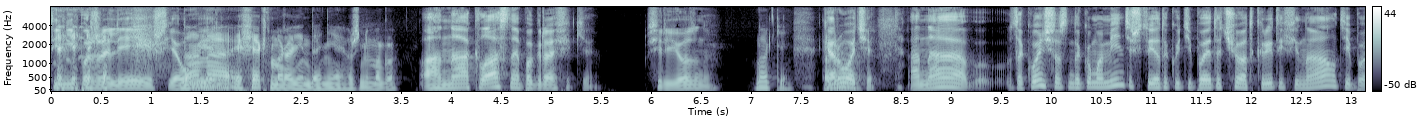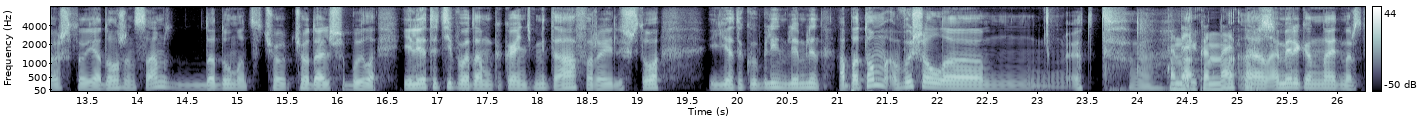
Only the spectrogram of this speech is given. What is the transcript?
ты не пожалеешь, я уверен. Да, эффект Моровинда, не, я уже не могу. Она классная по графике. Серьезно. Ну, окей. Короче, она закончилась на таком моменте, что я такой, типа, это что, открытый финал? Типа, что я должен сам додуматься, что дальше было? Или это, типа, там какая-нибудь метафора или что? И я такой, блин, блин, блин. А потом вышел э, этот... Э, American Nightmares. American Nightmares.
